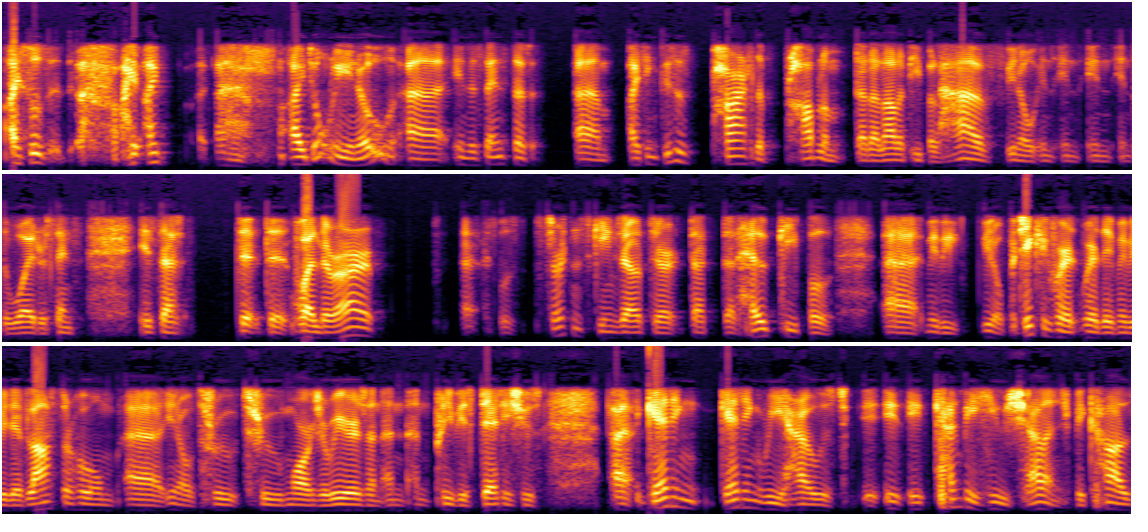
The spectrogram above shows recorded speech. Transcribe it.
I suppose I I, uh, I don't really know uh, in the sense that um, I think this is part of the problem that a lot of people have, you know, in, in, in the wider sense, is that the, the, while there are, uh, I suppose, certain schemes out there that, that help people, uh, maybe you know, particularly where, where they maybe they've lost their home, uh, you know, through through mortgage arrears and, and, and previous debt issues. Uh, getting getting rehoused it, it, can be a huge challenge because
